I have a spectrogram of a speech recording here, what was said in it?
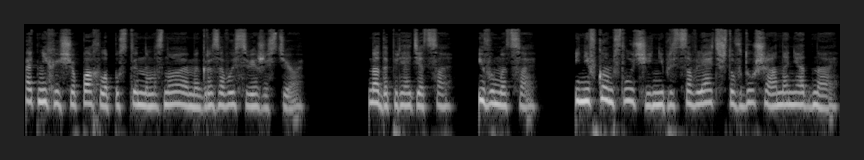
От них еще пахло пустынным зноем и грозовой свежестью. Надо переодеться и вымыться, и ни в коем случае не представлять, что в душе она не одна.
